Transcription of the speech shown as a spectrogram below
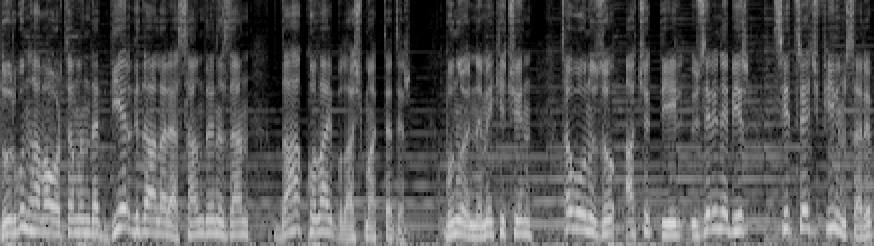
durgun hava ortamında diğer gıdalara sandığınızdan daha kolay bulaşmaktadır. Bunu önlemek için tavuğunuzu açık değil üzerine bir streç film sarıp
